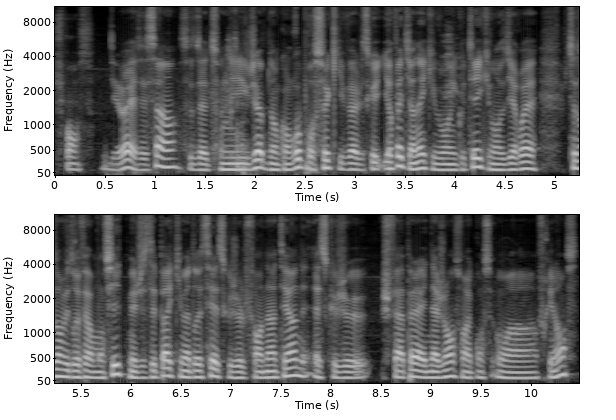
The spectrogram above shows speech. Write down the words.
je pense. Ouais, c'est ça, hein. ça doit être son unique job. Donc en gros, pour ceux qui veulent. Parce en fait, il y en a qui vont écouter et qui vont se dire Ouais, j'ai peut-être envie de refaire mon site, mais je ne sais pas à qui m'adresser. Est-ce que je le fais en interne? Est-ce que je, je, fais appel à une agence ou un, ou un freelance?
